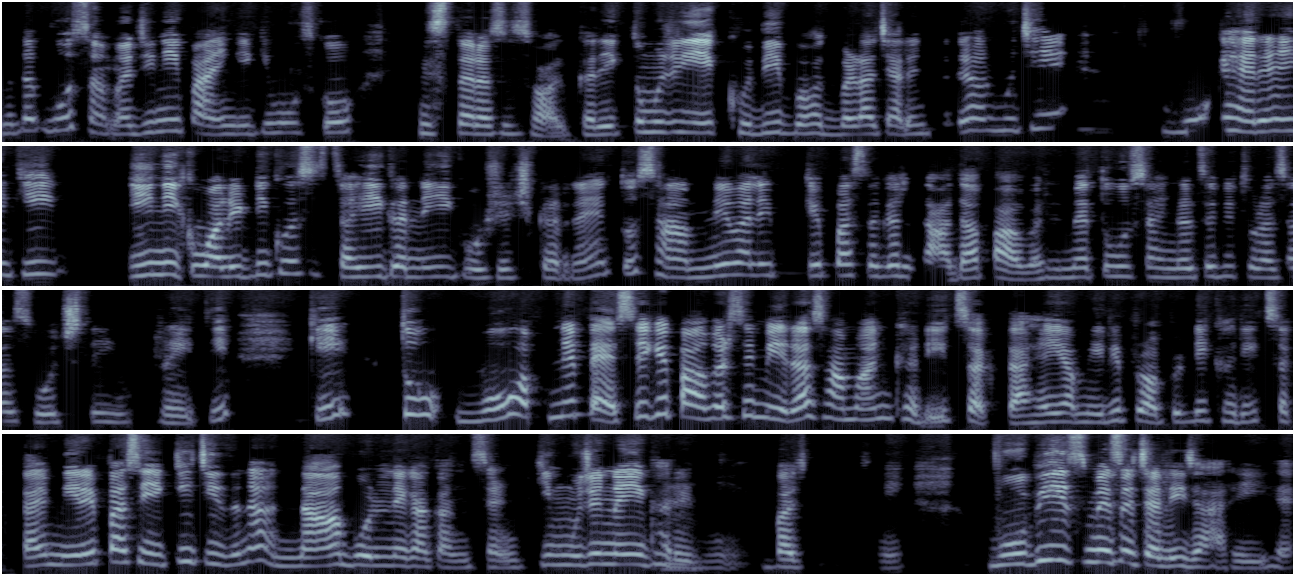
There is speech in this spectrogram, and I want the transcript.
मतलब वो समझ ही नहीं पाएँगे कि वो उसको किस तरह से सॉल्व करे। एक तो मुझे ये खुद ही बहुत बड़ा चैलेंज कर रहा है और मुझे वो कह रहे हैं कि इन इक्वालिटी को सही करने की कोशिश कर रहे हैं। तो सामने वाले के पास अगर ज़्यादा पावर है मैं तो उस एंगल से भी थोड़ा सा सोच रही थी कि तो वो अपने पैसे के पावर से मेरा सामान खरीद सकता है या मेरी प्रॉपर्टी खरीद सकता है। मेरे पास एक ही चीज़ है ना ना बोलने का कंसेंट कि मुझे नहीं हम्म। खरीदनी बस। नहीं वो भी इसमें से चली जा रही है।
